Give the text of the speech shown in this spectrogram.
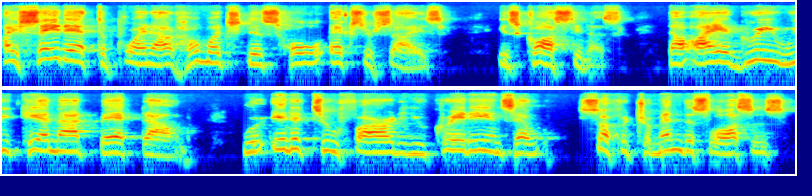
I say that to point out how much this whole exercise is costing us. Now, I agree we cannot back down. We're in it too far. The Ukrainians have suffered tremendous losses.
